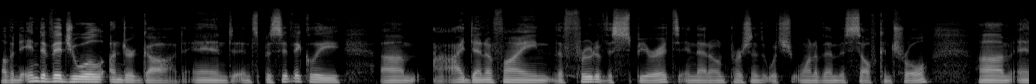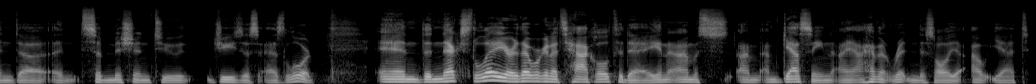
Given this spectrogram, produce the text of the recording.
of an individual under God, and and specifically um, identifying the fruit of the Spirit in that own person, which one of them is self control, um, and uh, and submission to Jesus as Lord. And the next layer that we're going to tackle today, and I'm I'm, I'm guessing I, I haven't written this all out yet.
